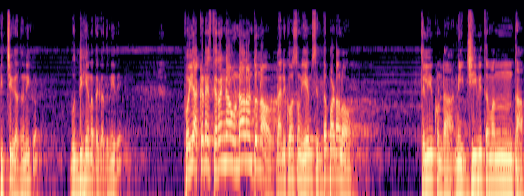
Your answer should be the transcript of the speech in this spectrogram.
పిచ్చి గదు నీకు? బుద్ధిహీనత గదు నీది? పోయి అక్కడే స్థిరంగా ఉండాలంటున్నావు. దానికోసం ఏం సిద్ధపడాలో తెలియకుండా నీ జీవితం అంతా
